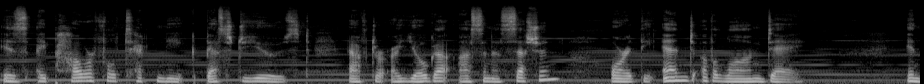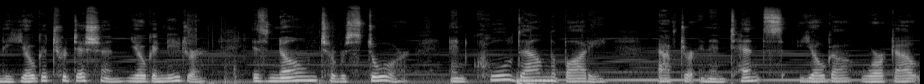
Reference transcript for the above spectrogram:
is a powerful technique best used after a yoga asana session or at the end of a long day. In the yoga tradition, Yoga Nidra is known to restore and cool down the body after an intense yoga workout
